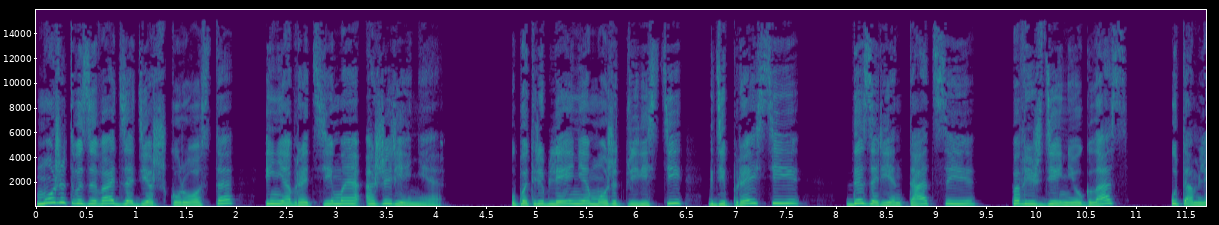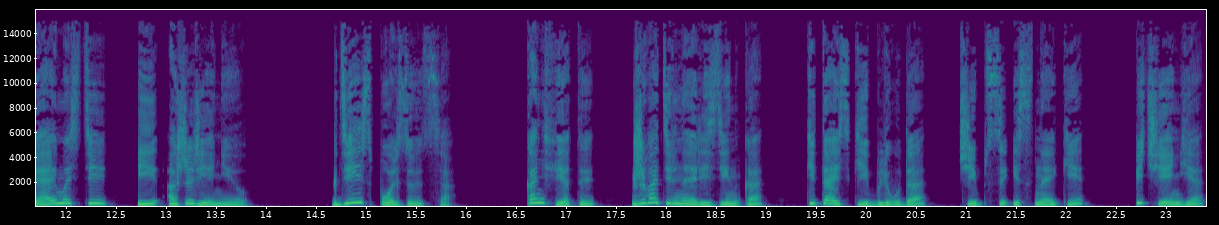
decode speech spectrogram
может вызывать задержку роста и необратимое ожирение. Употребление может привести к депрессии, дезориентации, повреждению глаз, утомляемости и ожирению. Где используются? Конфеты, жевательная резинка, китайские блюда, чипсы и снеки, печенье,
